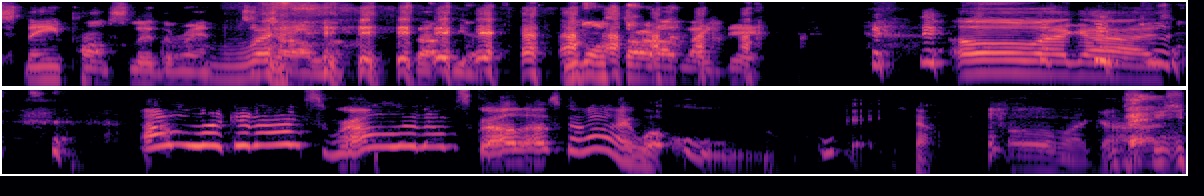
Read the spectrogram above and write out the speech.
steampunk Slytherin, T'Challa. Stop- yeah. We're gonna start off like that. oh my gosh. I'm looking, I'm scrolling, I'm scrolling, I'm scrolling. I'm like, well, ooh, okay, no. Oh my gosh.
